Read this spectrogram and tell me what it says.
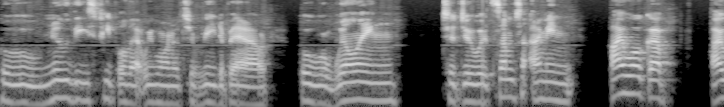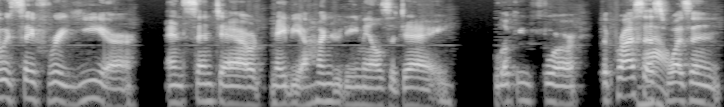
who knew these people that we wanted to read about, who were willing to do it. Sometimes, I mean, I woke up, I would say for a year and sent out maybe a hundred emails a day looking for the process wow. wasn't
